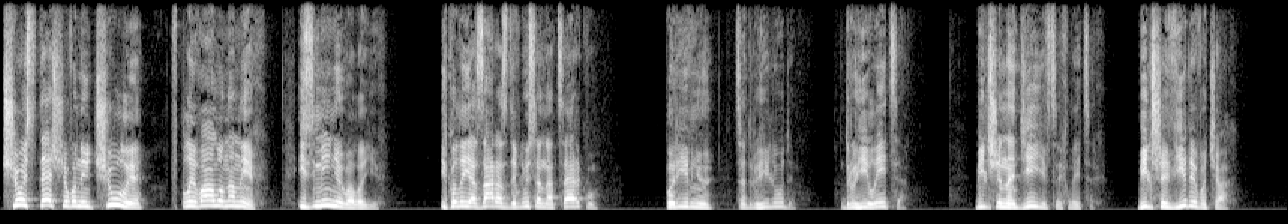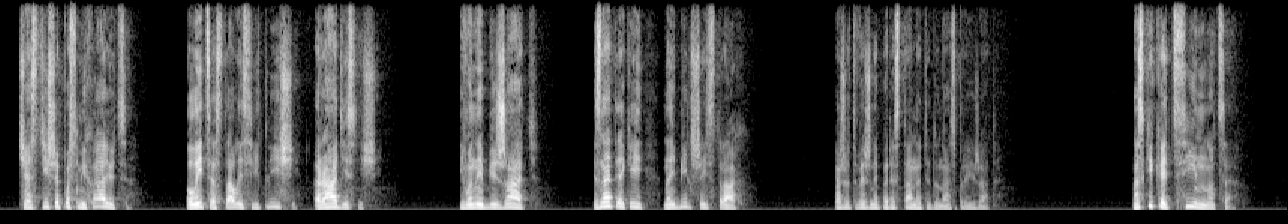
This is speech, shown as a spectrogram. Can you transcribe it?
Щось те, що вони чули, впливало на них і змінювало їх. І коли я зараз дивлюся на церкву, порівнюю, це другі люди, другі лиця, більше надії в цих лицях, більше віри в очах, частіше посміхаються, лиця стали світліші, радісніші. І вони біжать. І знаєте, який найбільший страх? Кажуть, ви ж не перестанете до нас приїжджати. Наскільки цінно це,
